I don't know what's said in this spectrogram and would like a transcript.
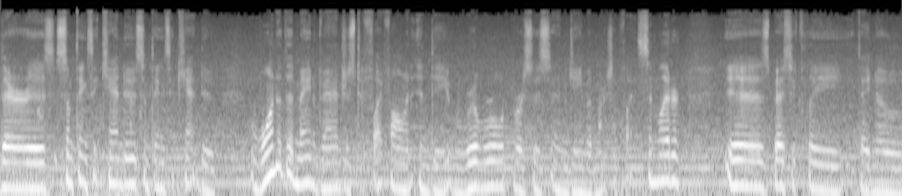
there is some things it can do, some things it can't do. One of the main advantages to flight following in the real world versus in game of Microsoft Flight Simulator is basically they know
